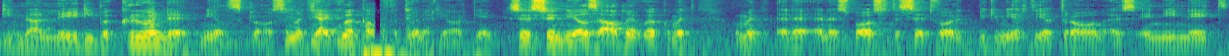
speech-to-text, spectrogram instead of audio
die Naledi bekroonde Niels Klasen wat jy ook al vir 20 jaar ken. So so Niels help my ook om dit om dit in 'n in 'n spasie te sit waar dit bietjie meer teatraal is en nie net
